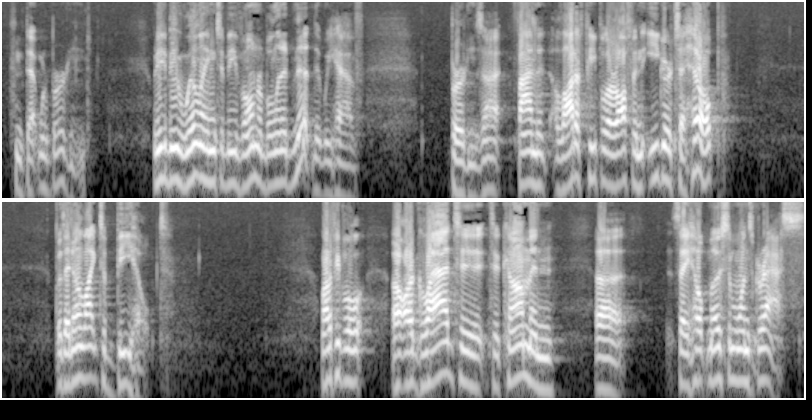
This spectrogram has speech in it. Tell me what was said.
that we're burdened. We need to be willing to be vulnerable and admit that we have burdens. I find that a lot of people are often eager to help, but they don't like to be helped. A lot of people uh, are glad to, to come and uh, say, help mow someone's grass.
